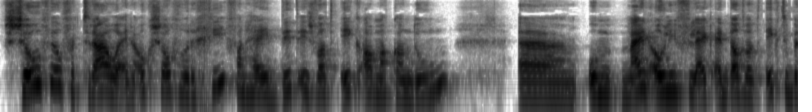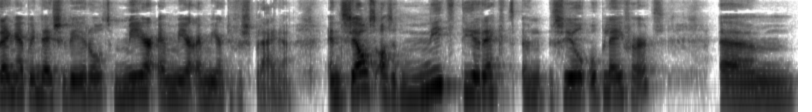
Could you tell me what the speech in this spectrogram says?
zoveel vertrouwen en ook zoveel regie van hey, dit is wat ik allemaal kan doen. Um, om mijn olievlek en dat wat ik te brengen heb in deze wereld meer en meer en meer te verspreiden. En zelfs als het niet direct een zeel oplevert, um,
